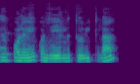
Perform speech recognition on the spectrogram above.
அது போலவே கொஞ்சம் எள்ளு தூவிக்கலாம்.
